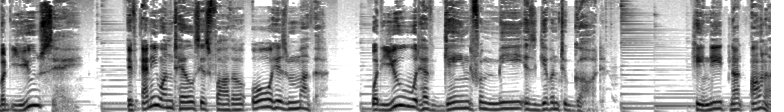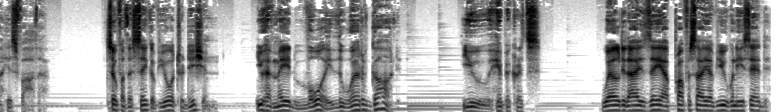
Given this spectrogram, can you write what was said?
But you say, if anyone tells his father or his mother, what you would have gained from me is given to God, he need not honor his father. So, for the sake of your tradition, you have made void the word of God. You hypocrites! Well did Isaiah prophesy of you when he said,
